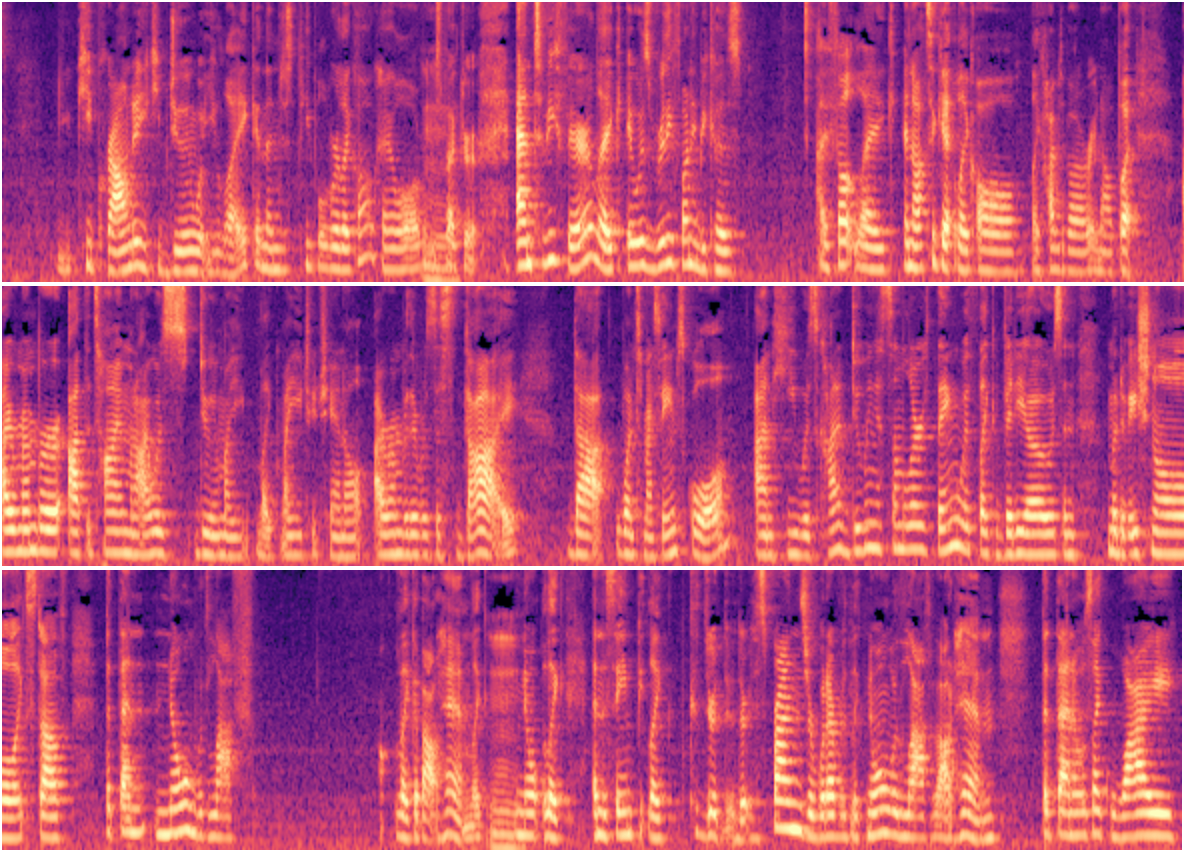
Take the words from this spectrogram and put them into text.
you keep grounded, you keep doing what you like, and then just people were like, oh, okay, well, I'll Mm. respect her. And to be fair, like it was really funny because I felt like, and not to get like all like hyped about it right now, but I remember at the time when I was doing my like my YouTube channel, I remember there was this guy that went to my same school and he was kind of doing a similar thing with like videos and motivational like stuff, but then no one would laugh like about him like Mm. know like and the same like because they're, they're they're his friends or whatever like no one would laugh about him but then it was like why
